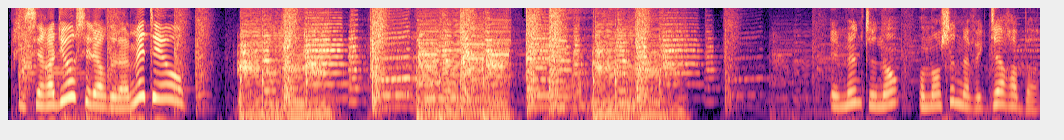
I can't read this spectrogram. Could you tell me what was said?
Prissé Radio, c'est l'heure de la météo. Et maintenant, on enchaîne avec Diaraba.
